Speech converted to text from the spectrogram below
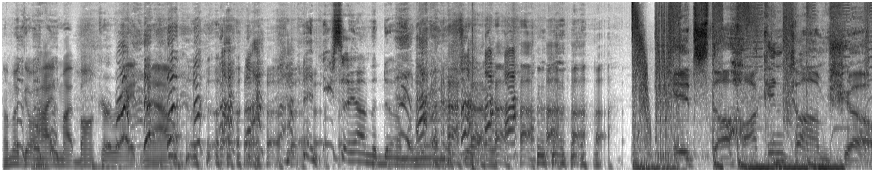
I'm gonna go hide in my bunker right now. and you say I'm the dumb one here on the show. It's the Hawk and Tom Show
